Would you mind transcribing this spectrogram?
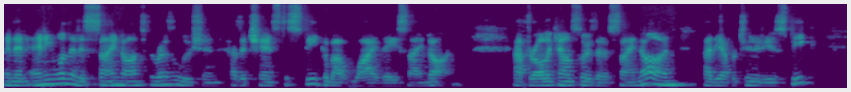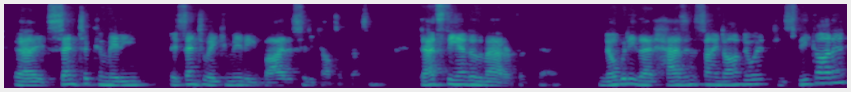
and then anyone that is signed on to the resolution has a chance to speak about why they signed on. After all the counselors that have signed on had the opportunity to speak, uh, it's sent to committee, it's sent to a committee by the city council president. That's the end of the matter for the day. Nobody that hasn't signed on to it can speak on it.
